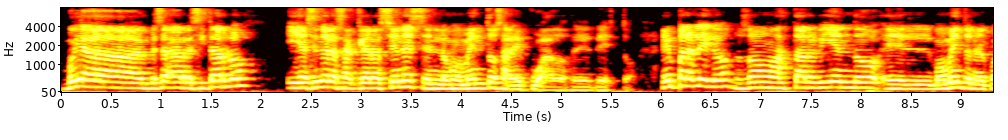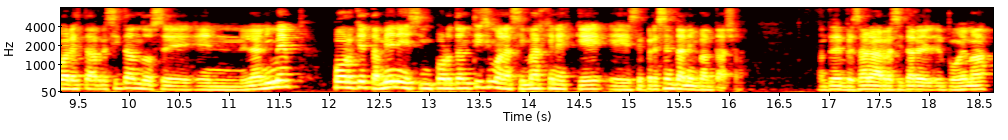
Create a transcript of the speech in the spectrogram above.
Voy a empezar a recitarlo y haciendo las aclaraciones en los momentos adecuados de, esto. En paralelo, nosotros vamos a estar viendo el momento en el cual está recitándose en el anime, porque también es importantísimo las imágenes que eh, se presentan en pantalla. Antes de empezar a recitar el, poema,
